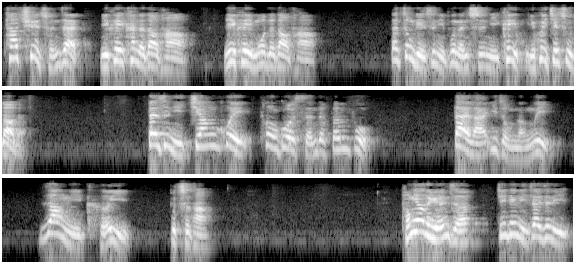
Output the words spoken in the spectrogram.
它却存在，你可以看得到它哦，你也可以摸得到它，但重点是你不能吃，你可以你会接触到的，但是你将会透过神的吩咐带来一种能力，让你可以不吃它。同样的原则，今天你在这里。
